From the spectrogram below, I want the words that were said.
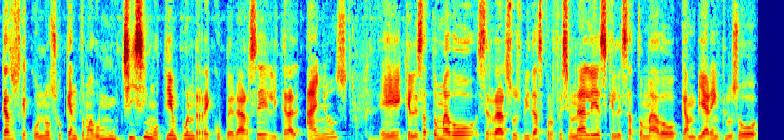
casos que conozco que han tomado muchísimo tiempo en recuperarse, literal años, eh, que les ha tomado cerrar sus vidas profesionales, que les ha tomado cambiar incluso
